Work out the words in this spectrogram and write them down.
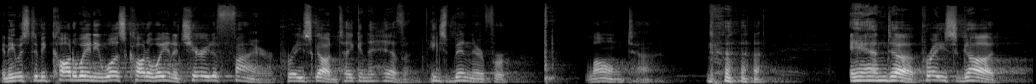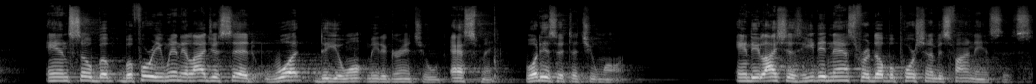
And he was to be caught away, and he was caught away in a chariot of fire, praise God, and taken to heaven. He's been there for a long time. and uh, praise God. And so before he went, Elijah said, What do you want me to grant you? Ask me. What is it that you want? And Elisha, he didn't ask for a double portion of his finances.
